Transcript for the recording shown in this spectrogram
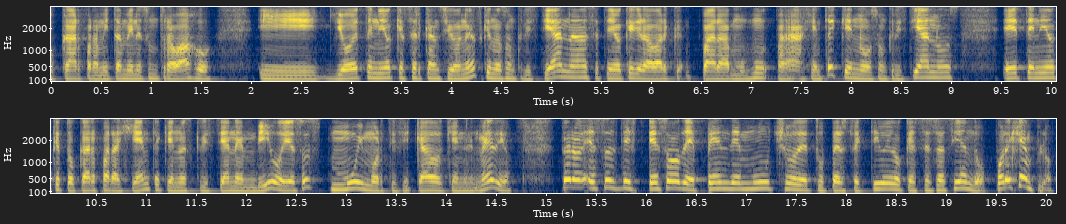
tocar para mí también es un trabajo. Y yo he tenido que hacer canciones que no son cristianas, he tenido que grabar para, para gente que no son cristianos, he tenido que tocar para gente que no es cristiana en vivo y eso es muy mortificado aquí en el medio. Pero eso, es eso depende mucho de tu perspectiva y lo que estés haciendo. Por ejemplo,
